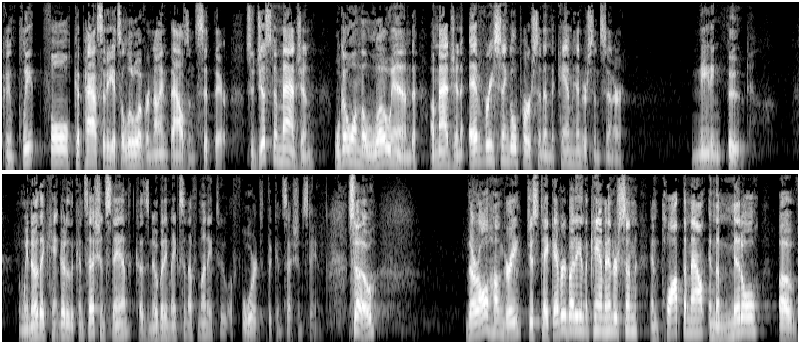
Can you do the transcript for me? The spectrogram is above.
complete full capacity, it's a little over 9,000 sit there. So just imagine, we'll go on the low end, imagine every single person in the Cam Henderson Center needing food. And we know they can't go to the concession stand because nobody makes enough money to afford the concession stand. So, they're all hungry. Just take everybody in the Cam Henderson and plop them out in the middle of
